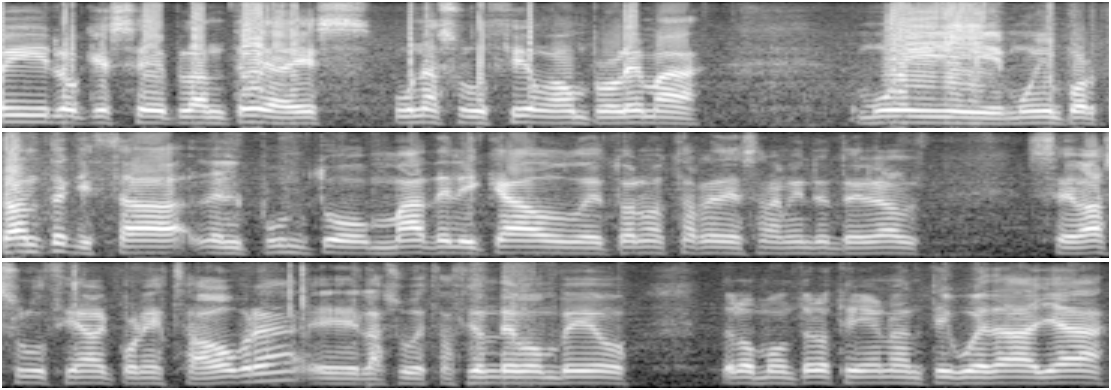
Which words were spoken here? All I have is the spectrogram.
Hoy lo que se plantea es una solución a un problema muy, muy importante. Quizá el punto más delicado de toda nuestra red de saneamiento integral se va a solucionar con esta obra. Eh, la subestación de bombeo de los Monteros tenía una antigüedad ya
